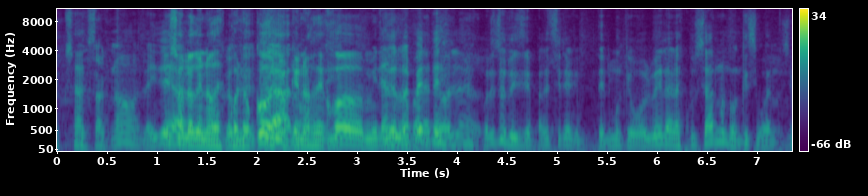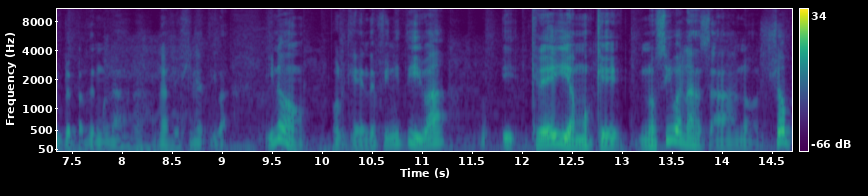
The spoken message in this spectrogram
Exacto. ¿no? La idea, Eso es lo que nos descolocó, lo que nos dejó y- y mirando de para repente, todos lados. Por eso le dice, parecería que tenemos que volver a excusarnos con que si, bueno, siempre perdemos las las legislativas. Y no, porque en definitiva y creíamos que nos iban a, a- no yo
